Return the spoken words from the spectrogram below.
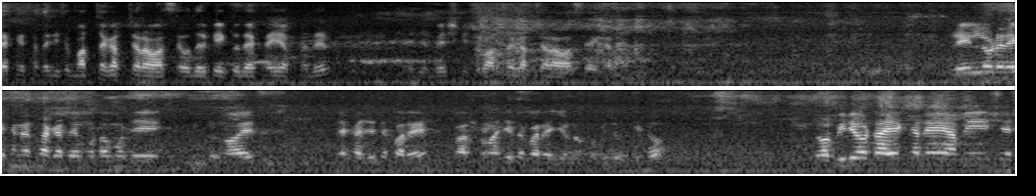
দেখে সাথে কিছু বাচ্চা কাচ্চারাও আছে, ওদেরকে একটু দেখাই আপনাদের। এই যে বেশ কিছু বাচ্চা কাচ্চারাও আছে এখানে। রেল রোডের এখানে থাকাতে মোটামুটি একটু নয়েজ দেখা যেতে পারে বা শোনা যেতে পারে, এই জন্য খুবই দুঃখিত। তো ভিডিওটা এখানে আমি শেষ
